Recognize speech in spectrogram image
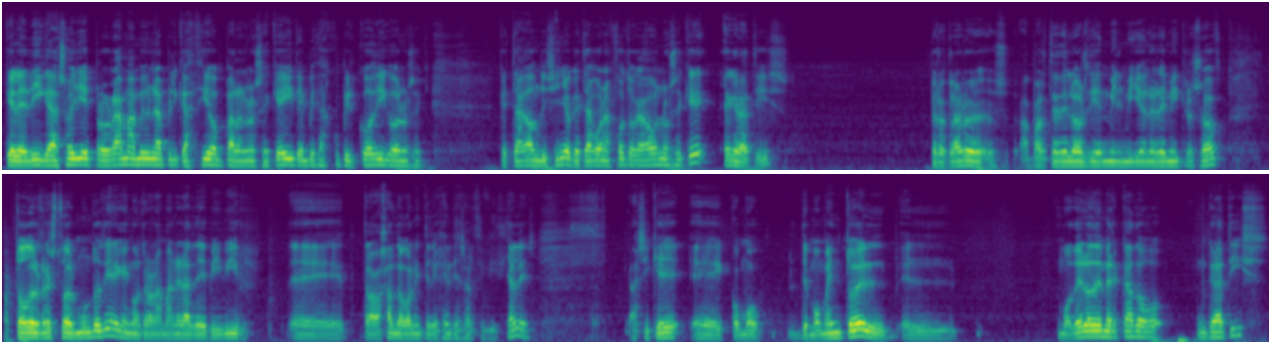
que le digas, oye, prográmame una aplicación para no sé qué y te empieza a escupir código, no sé qué, que te haga un diseño, que te haga una foto, que haga un no sé qué, es gratis. Pero claro, aparte de los 10.000 millones de Microsoft, todo el resto del mundo tiene que encontrar una manera de vivir eh, trabajando con inteligencias artificiales. Así que, eh, como de momento el, el modelo de mercado gratis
